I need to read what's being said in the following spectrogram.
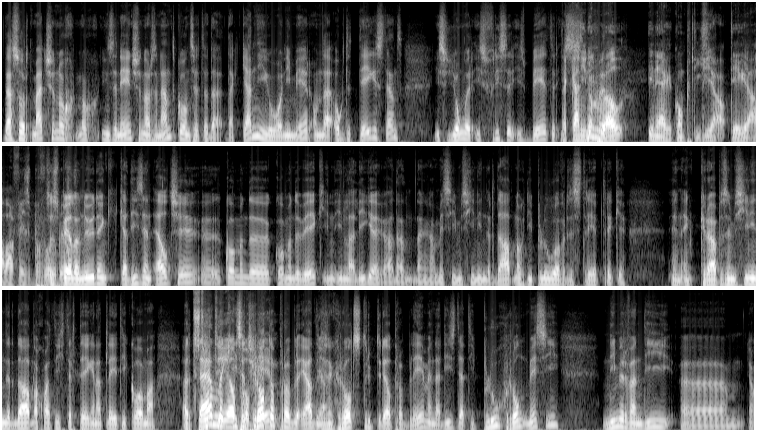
dat soort matchen nog, nog in zijn eentje naar zijn hand kon zetten. Dat, dat kan hij gewoon niet meer. Omdat ook de tegenstand is jonger, is frisser, is beter. Dat is kan hij nog wel in eigen competitie. Ja. Tegen Alaves Ze bijvoorbeeld. spelen nu, denk ik, Cadiz en Elche eh, komende, komende week in, in La Liga. Ja, dan, dan gaat Messi misschien inderdaad nog die ploeg over de streep trekken. En, en kruipen ze misschien inderdaad nog wat dichter tegen Atletico. Maar uiteindelijk is het probleem- grote probleem... Ja, er is Ja. een groot structureel probleem. En dat is dat die ploeg rond Messi niet meer, van die, ehm, ja,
